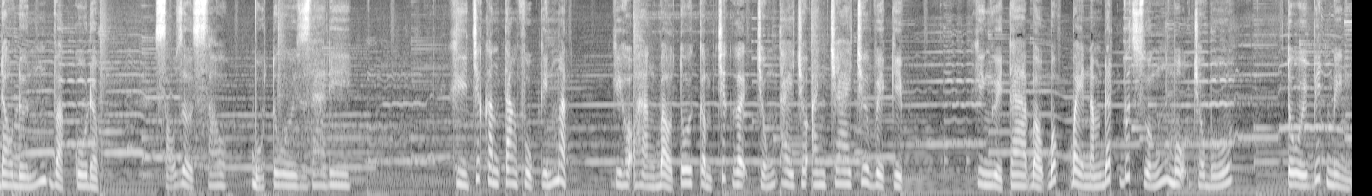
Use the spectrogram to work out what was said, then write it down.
Đau đớn và cô độc. 6 giờ sau, bố tôi ra đi. Khi chiếc khăn tang phủ kín mặt, khi họ hàng bảo tôi cầm chiếc gậy chống thay cho anh trai chưa về kịp, khi người ta bảo bốc bảy nắm đất vứt xuống mộ cho bố. Tôi biết mình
